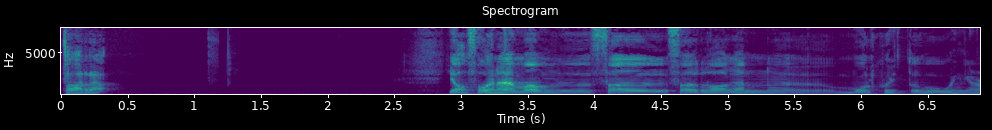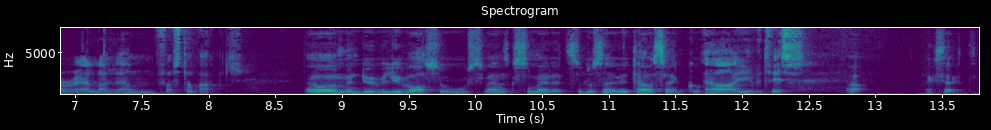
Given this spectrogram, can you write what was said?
Tarra. Ja, frågan är om man för, föredrar en uh, målskytt och winger eller en första back. Ja, men du vill ju vara så osvensk som möjligt så då säger vi Tarasenko. Ja, givetvis. Exakt.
